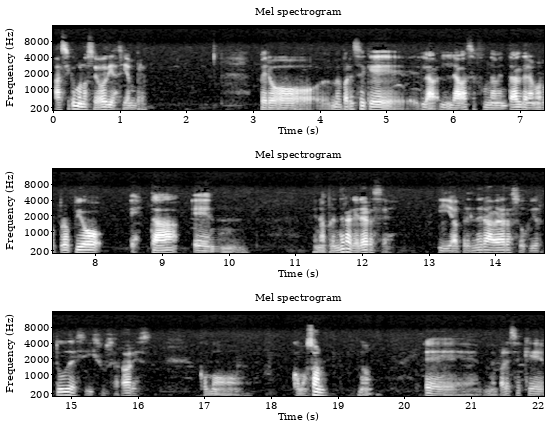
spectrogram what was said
así como no se odia siempre pero me parece que la, la, base fundamental del amor propio está en, en, aprender a quererse y aprender a ver sus virtudes y sus errores como, como son, ¿no? Eh, me parece que,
